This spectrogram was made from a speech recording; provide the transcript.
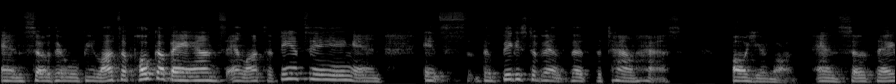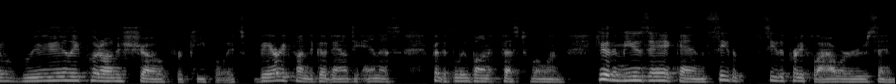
And so there will be lots of polka bands and lots of dancing. And it's the biggest event that the town has all year long. And so they really put on a show for people. It's very fun to go down to Ennis for the Bluebonnet Festival and hear the music and see the see the pretty flowers. And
